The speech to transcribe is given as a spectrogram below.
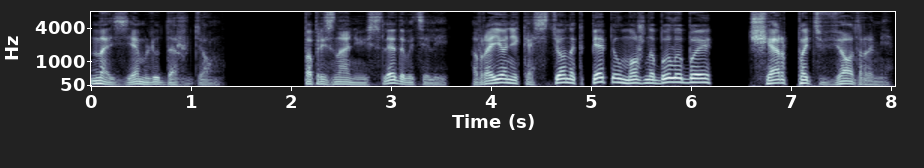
на землю дождем. По признанию исследователей, в районе Костенок пепел можно было бы черпать ведрами.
